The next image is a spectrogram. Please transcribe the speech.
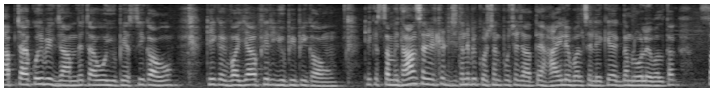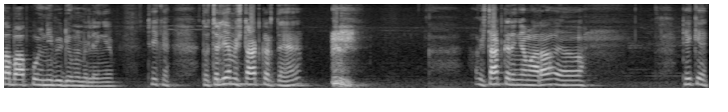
आप चाहे कोई भी एग्ज़ाम दें, चाहे वो यूपीएससी का हो, ठीक है या फिर यूपीपी का हो, ठीक है, संविधान से रिलेटेड जितने भी क्वेश्चन पूछे जाते हैं हाई लेवल से लेकर एकदम लो लेवल तक, सब आपको इन्हीं वीडियो में मिलेंगे, ठीक है। तो चलिए हम स्टार्ट करते हैं। स्टार्ट करेंगे हमारा ठीक है,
